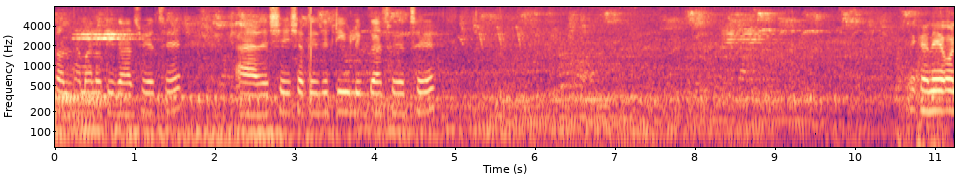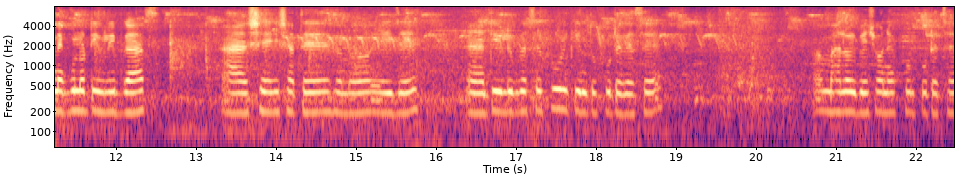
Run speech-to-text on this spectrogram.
সন্ধ্যা মালতী গাছ হয়েছে। আর সেই সাথে যে টিউলিপ গাছ হয়েছে। এখানে অনেকগুলো টিউলিপ গাছ। আর সেই সাথে হলো এই যে টিউলিপ গাছের ফুল কিন্তু ফুটে গেছে। ভালোই বেশ অনেক ফুল ফুটেছে।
